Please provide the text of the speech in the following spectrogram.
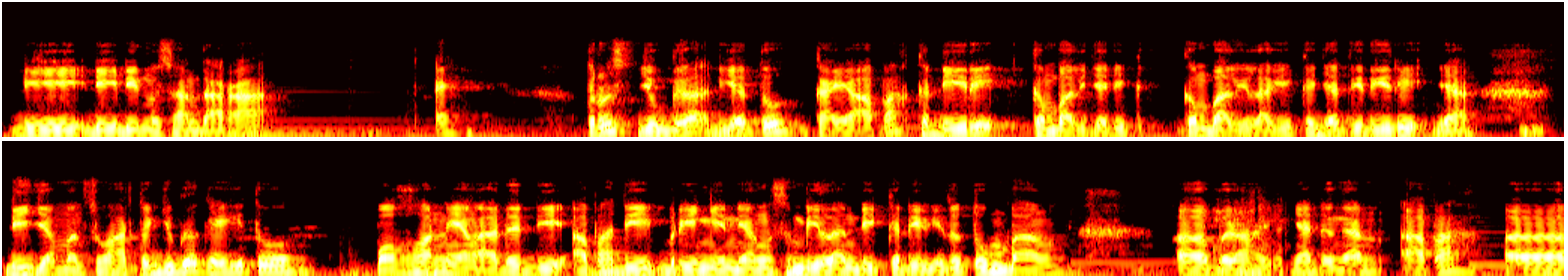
di di di Nusantara eh terus juga dia tuh kayak apa Kediri kembali jadi kembali lagi ke jati diri ya di zaman Soeharto juga kayak gitu pohon yang ada di apa di beringin yang sembilan di Kediri itu tumbang Eh, berakhirnya dengan apa eh,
